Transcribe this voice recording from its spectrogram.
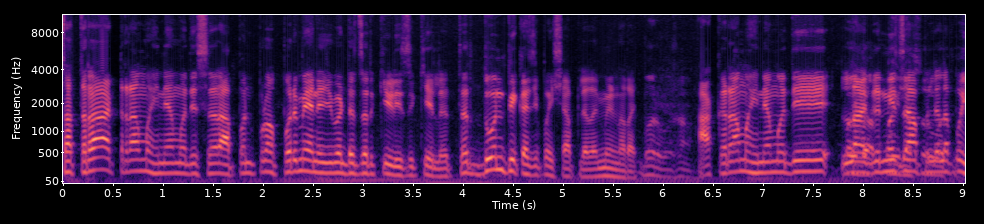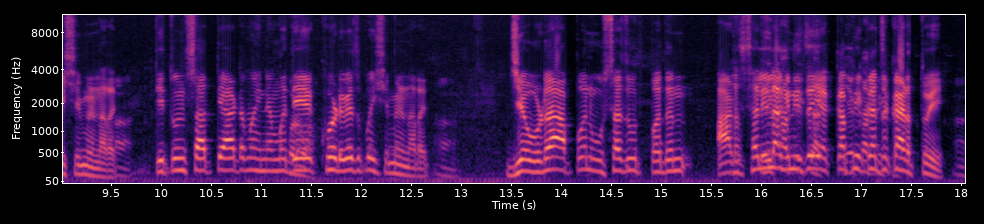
सतरा अठरा महिन्यामध्ये सर आपण प्रॉपर मॅनेजमेंट जर केळीचं केलं तर दोन पिकाचे पैसे आपल्याला मिळणार आहेत बरोबर हा अकरा महिन्यामध्ये लागणीचं पहिल्या आपल्याला सुरुवातीला. पैसे मिळणार हा. आहेत तिथून सात ते आठ महिन्यामध्ये बरोबर. खोडव्याचे पैसे मिळणार आहेत हा. जेवढं आपण ऊसाचं उत्पादन आडसाली एका लागणीचं पिकात- एका एका पिकाचं पिकात. काढतोय हा.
